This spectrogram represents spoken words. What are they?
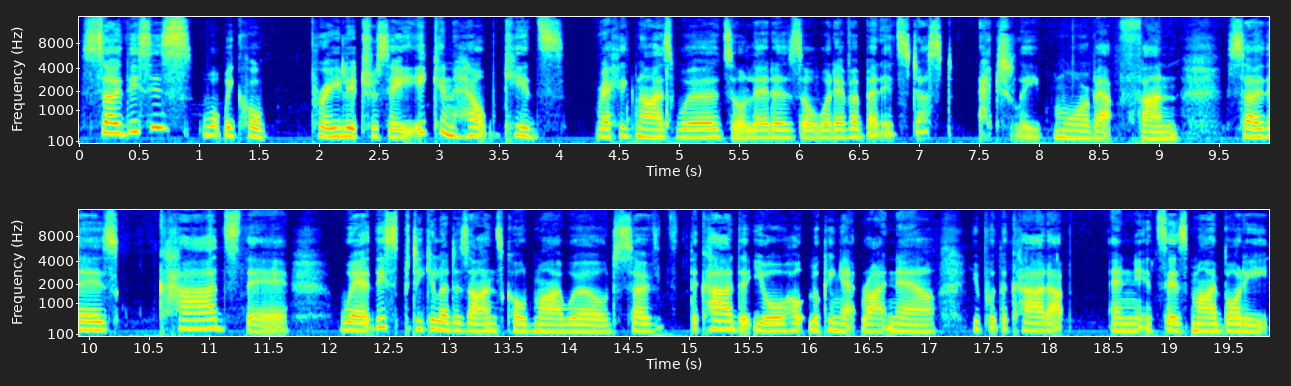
So this is what we call pre-literacy. It can help kids recognise words or letters or whatever, but it's just actually more about fun. So there's cards there where this particular design's called My World. So the card that you're looking at right now, you put the card up and it says My Body,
